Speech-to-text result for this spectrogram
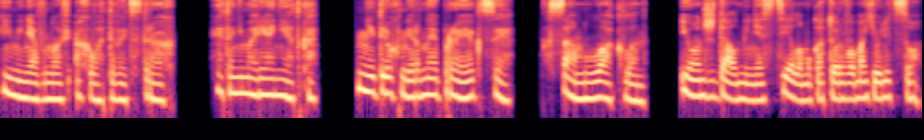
и меня вновь охватывает страх. Это не марионетка, не трехмерная проекция. Сам Лаклан. И он ждал меня с телом, у которого мое лицо,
